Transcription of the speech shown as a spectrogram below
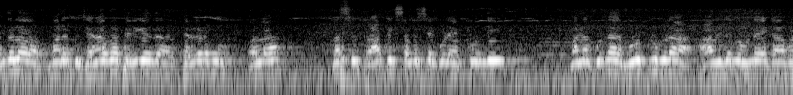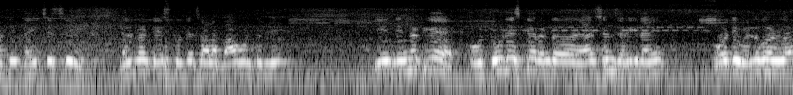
అందులో మనకు జనాభా పెరిగే పెరగడం వల్ల ప్లస్ ట్రాఫిక్ సమస్య కూడా ఎక్కువ ఉంది. మనకున్న రూట్లు కూడా ఆ విధంగా ఉన్నాయి కాబట్టి దయచేసి హెల్మెట్ వేసుకుంటే చాలా బాగుంటుంది. ఈ నిన్నటికే ఓ టూ డేస్కే రెండు యాక్సిడెంట్స్ జరిగినాయి. ఒకటి వెలుగోళ్ళలో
